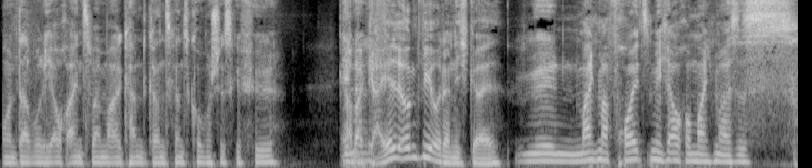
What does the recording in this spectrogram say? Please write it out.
und da wurde ich auch ein, zwei Mal erkannt. Ganz, ganz komisches Gefühl. Aber Innerlich- geil irgendwie oder nicht geil? Manchmal freut's mich auch und manchmal ist es,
